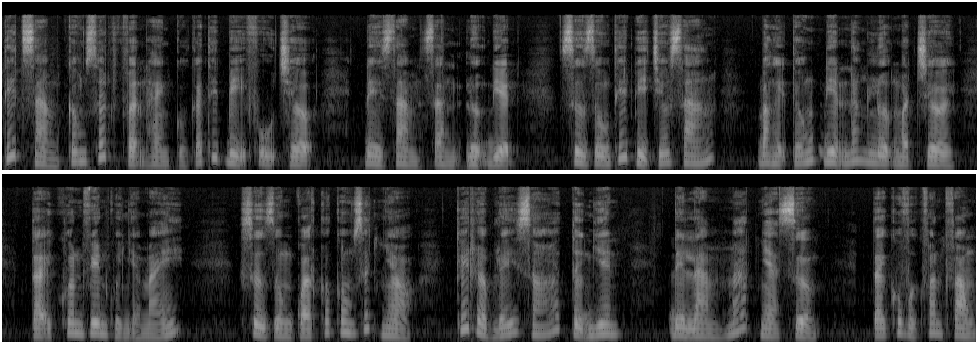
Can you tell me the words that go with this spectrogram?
tiết giảm công suất vận hành của các thiết bị phụ trợ để giảm sản lượng điện, sử dụng thiết bị chiếu sáng bằng hệ thống điện năng lượng mặt trời tại khuôn viên của nhà máy, sử dụng quạt có công suất nhỏ kết hợp lấy gió tự nhiên để làm mát nhà xưởng. Tại khu vực văn phòng,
